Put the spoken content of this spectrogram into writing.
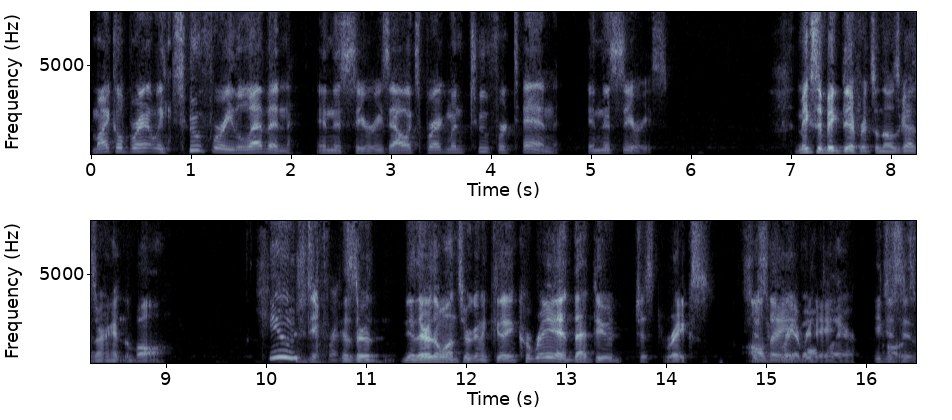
Michael Brantley, two for 11 in this series. Alex Bregman, two for 10 in this series. It makes a big difference when those guys aren't hitting the ball. Huge difference because they're they're the ones who are going to kill. you. And Correa, that dude just rakes all day, every day. Player. He just is.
